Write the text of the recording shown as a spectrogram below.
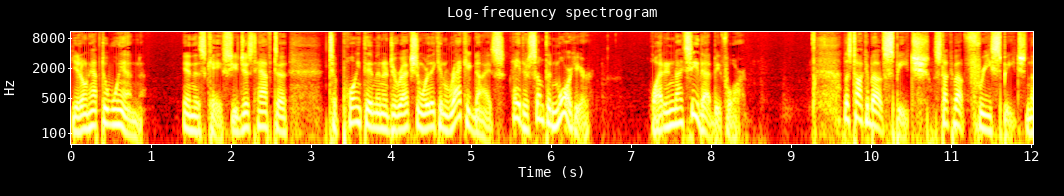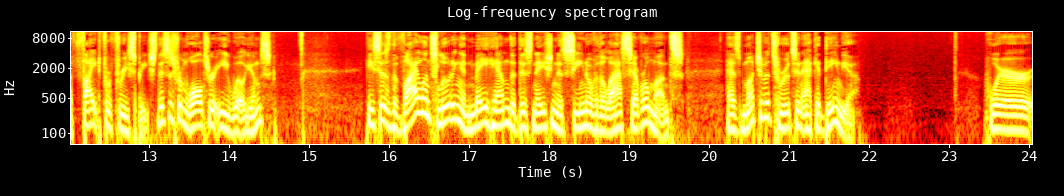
You don't have to win in this case. You just have to to point them in a direction where they can recognize, hey, there's something more here. Why didn't I see that before? Let's talk about speech. Let's talk about free speech and the fight for free speech. This is from Walter E. Williams. He says the violence, looting, and mayhem that this nation has seen over the last several months has much of its roots in academia, where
